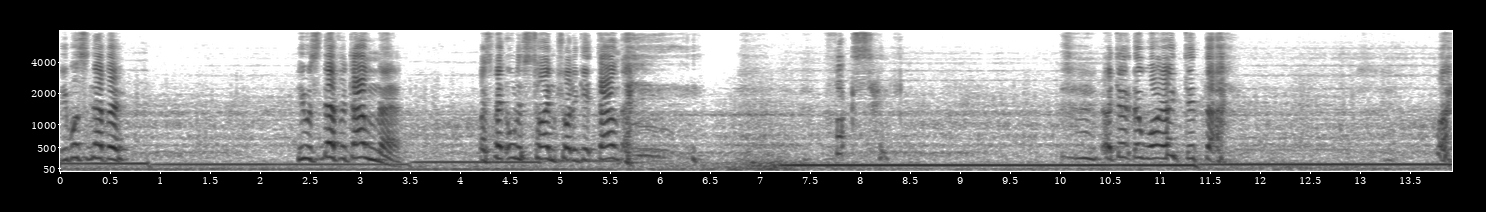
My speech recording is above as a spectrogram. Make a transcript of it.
He was never... He was never down there. I spent all this time trying to get down there. Fuck's sake. I don't know why I did that. Why?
